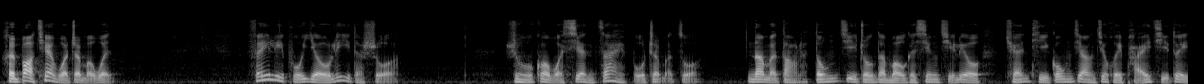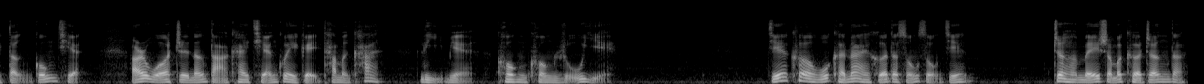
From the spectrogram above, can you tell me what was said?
很抱歉，我这么问。菲利普有力的说：“如果我现在不这么做，那么到了冬季中的某个星期六，全体工匠就会排起队等工钱，而我只能打开钱柜给他们看，里面空空如也。”杰克无可奈何的耸耸肩，这没什么可争的。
